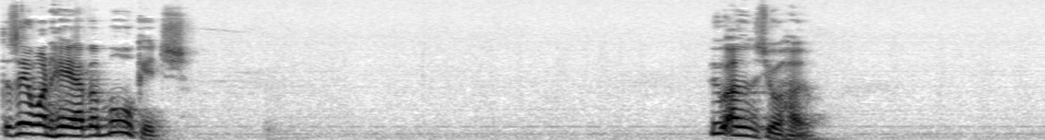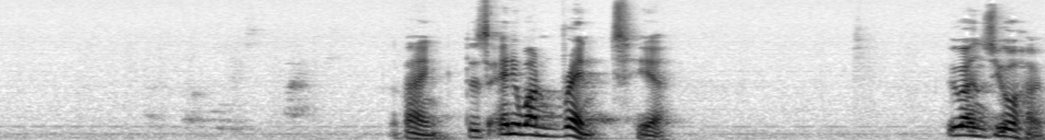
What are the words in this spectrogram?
Does anyone here have a mortgage? Who owns your home? The bank. Does anyone rent here? Who owns your home?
